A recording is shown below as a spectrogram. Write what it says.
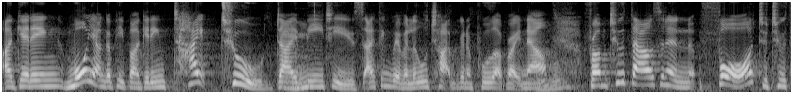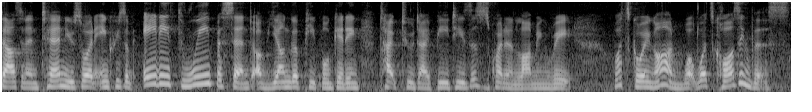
are getting, more younger people are getting type 2 diabetes. I think we have a little chart we're going to pull up right now. From 2004 to 2010, you saw an increase of 83% of younger people getting type 2 diabetes. This is quite an alarming rate. What's going on? What, what's causing this?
